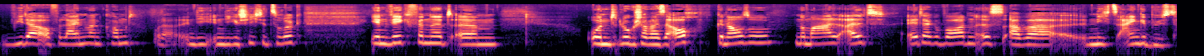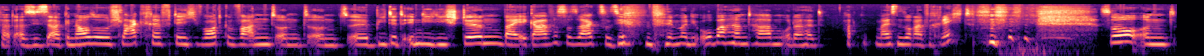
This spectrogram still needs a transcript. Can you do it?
wieder auf Leinwand kommt oder in die, in die Geschichte zurück, ihren Weg findet ähm, und logischerweise auch genauso normal alt älter geworden ist, aber nichts eingebüßt hat. Also sie ist auch genauso schlagkräftig, wortgewandt und, und äh, bietet Indy die Stirn bei egal was sie sagt. So sie will immer die Oberhand haben oder halt hat meistens auch einfach recht. so und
